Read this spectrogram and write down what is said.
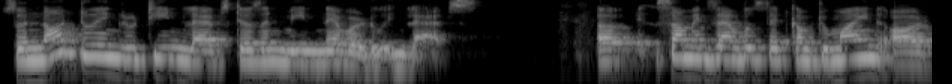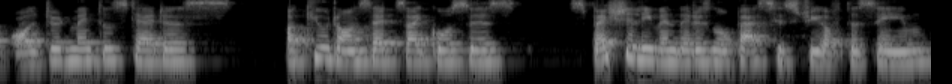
So, not doing routine labs doesn't mean never doing labs. Uh, some examples that come to mind are altered mental status, acute onset psychosis, especially when there is no past history of the same,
